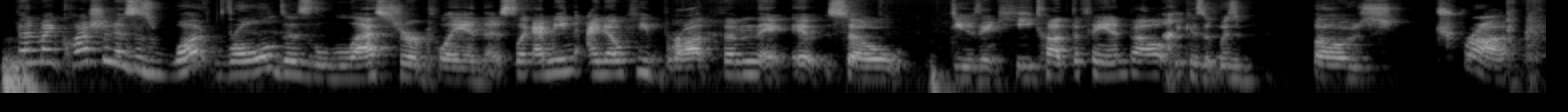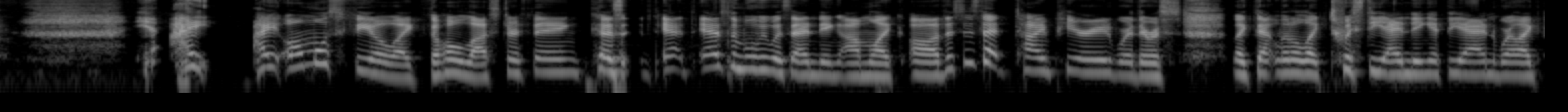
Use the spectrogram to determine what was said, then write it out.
Then my question is is what role does lester play in this? Like i mean i know he brought them it, it- so do you think he cut the fan belt because it was bo's truck? Yeah, I I almost feel like the whole Lester thing, because as the movie was ending, I'm like, oh, this is that time period where there's like that little like twisty ending at the end where like,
